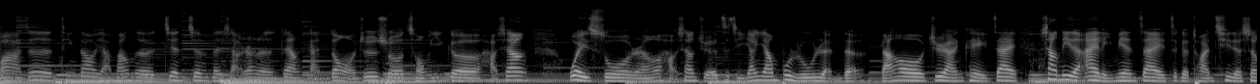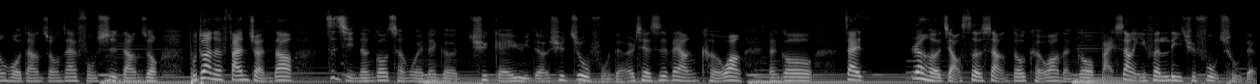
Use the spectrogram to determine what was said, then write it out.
哇，真的听到亚芳的见证分享让人非常感动哦，就是说从一个好像畏缩，然后好像觉得自己样样不如人的，然后居然可以在上帝的爱里面，在这个团契的生活当中，在服饰当中，不断的翻转到自己能够成为那个去给予的、去祝福的，而且是非常渴望能够在。任何角色上都渴望能够摆上一份力去付出的，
